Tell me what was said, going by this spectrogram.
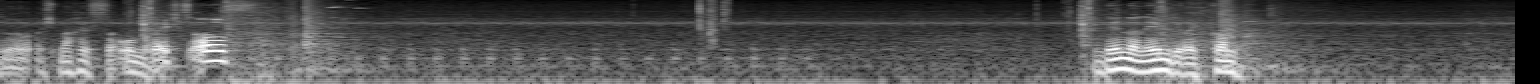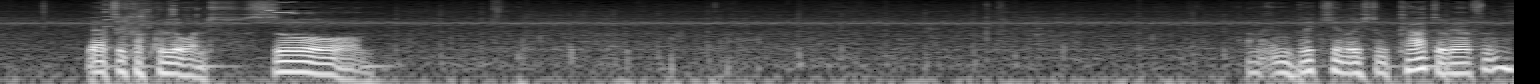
So, ich mache jetzt da oben rechts auf. Den daneben direkt, komm. Der hat sich doch gelohnt. So. Mal einen Blick hier in Richtung Karte werfen.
